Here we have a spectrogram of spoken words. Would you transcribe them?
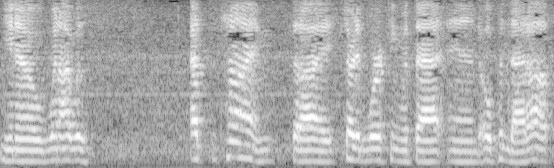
you know, when I was at the time that I started working with that and opened that up,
